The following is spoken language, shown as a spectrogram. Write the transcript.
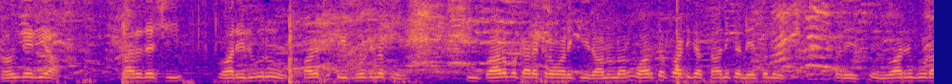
సౌందర్య కార్యదర్శి వారిరువురు ఈ పోటీలకు ప్రారంభ కార్యక్రమానికి రానున్నారు. వారితో పాటుగా స్థానిక నేతలు మరి వారిని కూడా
